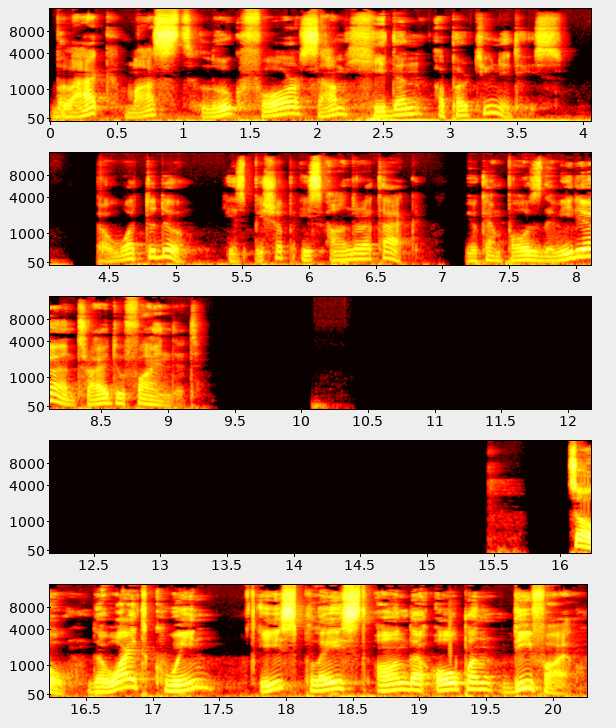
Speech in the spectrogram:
black must look for some hidden opportunities. So what to do? His bishop is under attack. You can pause the video and try to find it. So, the white queen is placed on the open d-file,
